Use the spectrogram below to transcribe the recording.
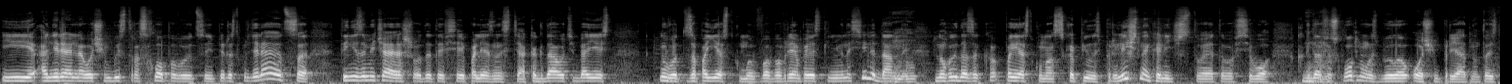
и они реально очень быстро схлопываются и перераспределяются, ты не замечаешь вот этой всей полезности. А когда у тебя есть ну вот за поездку мы во, во время поездки не выносили данные, угу. но когда за поездку у нас скопилось приличное количество этого всего, когда угу. все схлопнулось, было очень приятно. То есть,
